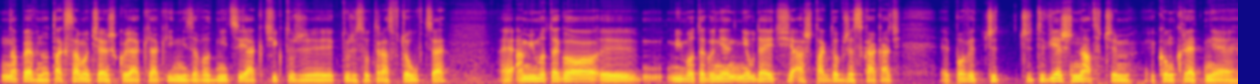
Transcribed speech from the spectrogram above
na pewno tak samo ciężko jak, jak inni zawodnicy, jak ci, którzy, którzy są teraz w czołówce. E, A mimo tego, y, mimo tego nie, nie udaje ci się aż tak dobrze skakać. E, Powiedz, czy, czy ty wiesz nad czym konkretnie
